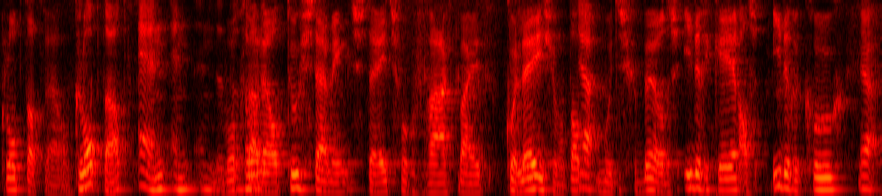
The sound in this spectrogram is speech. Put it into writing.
Klopt dat wel? klopt dat? En, en, en dat, Wordt daar wel toestemming steeds voor gevraagd bij het college? Want dat Ja. moet dus gebeuren. Dus iedere keer als iedere kroeg, Ja,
